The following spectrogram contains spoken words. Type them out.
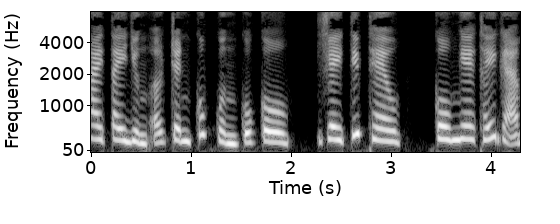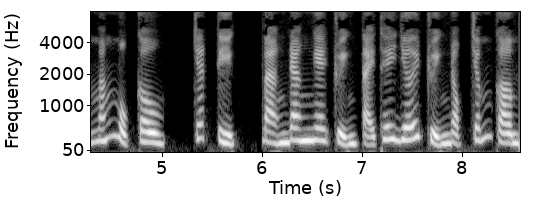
hai tay dừng ở trên cúc quần của cô, giây tiếp theo, cô nghe thấy gã mắng một câu, chết tiệt, bạn đang nghe truyện tại thế giới truyện đọc.com.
